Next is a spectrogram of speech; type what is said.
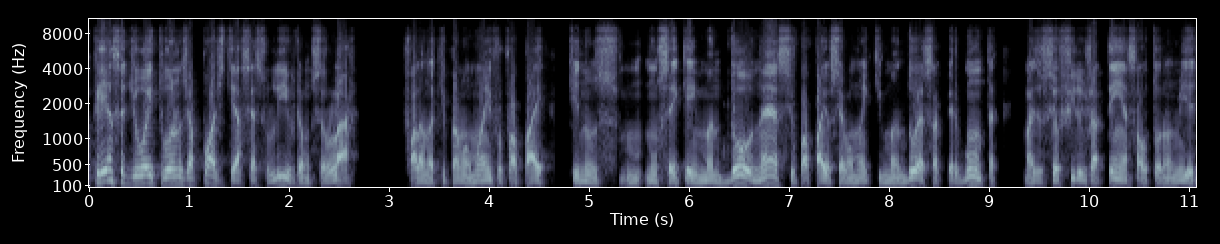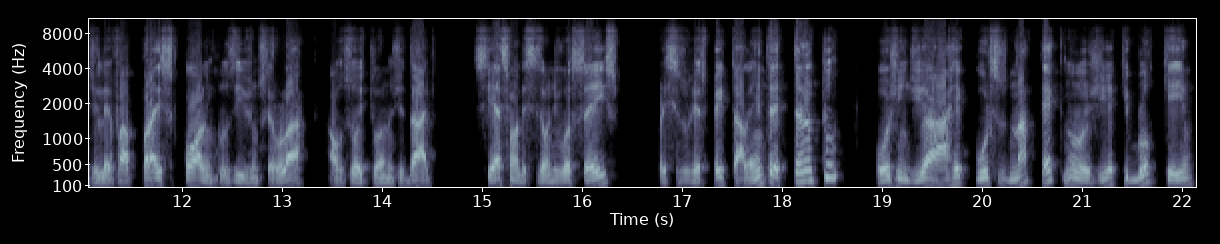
criança de 8 anos já pode ter acesso livre a um celular? Falando aqui para a mamãe e para o papai que nos, não sei quem mandou, né, se o papai ou se a mamãe que mandou essa pergunta, mas o seu filho já tem essa autonomia de levar para a escola, inclusive, um celular aos oito anos de idade? Se essa é uma decisão de vocês, preciso respeitá-la. Entretanto, hoje em dia há recursos na tecnologia que bloqueiam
